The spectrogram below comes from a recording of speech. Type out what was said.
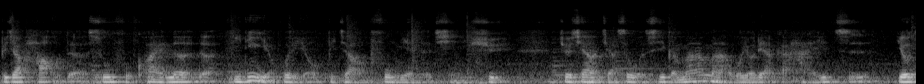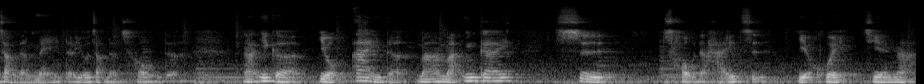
比较好的、舒服、快乐的，一定也会有比较负面的情绪。就像假设我是一个妈妈，我有两个孩子，有长得美的，有长得丑的，那一个有爱的妈妈应该是。丑的孩子也会接纳，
